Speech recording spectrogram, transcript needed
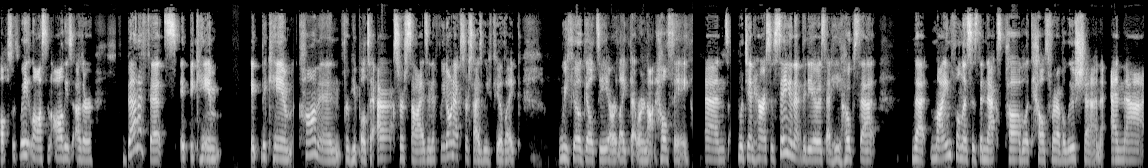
helps with weight loss and all these other benefits it became it became common for people to exercise. And if we don't exercise we feel like we feel guilty or like that we're not healthy. And what dan harris is saying in that video is that he hopes that that mindfulness is the next public health revolution and that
